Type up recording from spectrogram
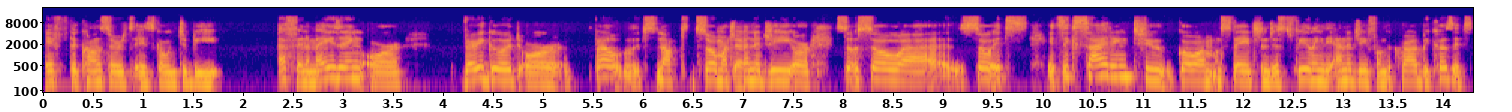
if the concert is going to be effing amazing or very good or well it's not so much energy or so so uh, so it's it's exciting to go on, on stage and just feeling the energy from the crowd because it's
